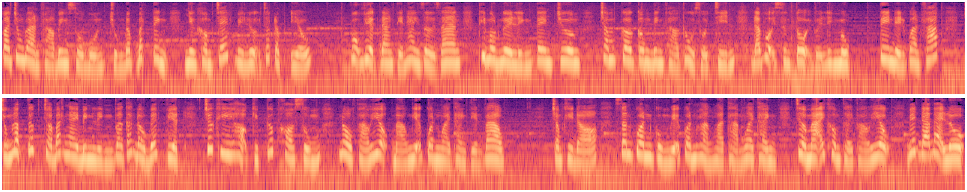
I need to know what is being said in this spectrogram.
và Trung đoàn Pháo binh số 4 trúng độc bất tỉnh nhưng không chết vì lượng chất độc yếu. Vụ việc đang tiến hành dở dang thì một người lính tên Trương trong cơ công binh pháo thủ số 9 đã vội xưng tội với linh mục. Tin đến quan Pháp, chúng lập tức cho bắt ngay binh lính và các đầu bếp Việt trước khi họ kịp cướp kho súng, nổ pháo hiệu báo nghĩa quân ngoài thành tiến vào. Trong khi đó, dân quân cùng nghĩa quân Hoàng Hoa Thám ngoài thành chờ mãi không thấy pháo hiệu, biết đã bại lộ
